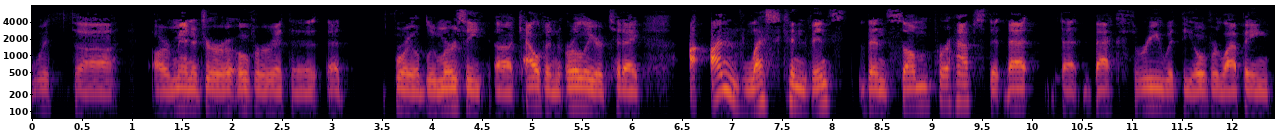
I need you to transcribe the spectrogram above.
with, uh, our manager over at the, at Royal Blue Mersey, uh, Calvin earlier today. I'm less convinced than some perhaps that that, that back three with the overlapping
